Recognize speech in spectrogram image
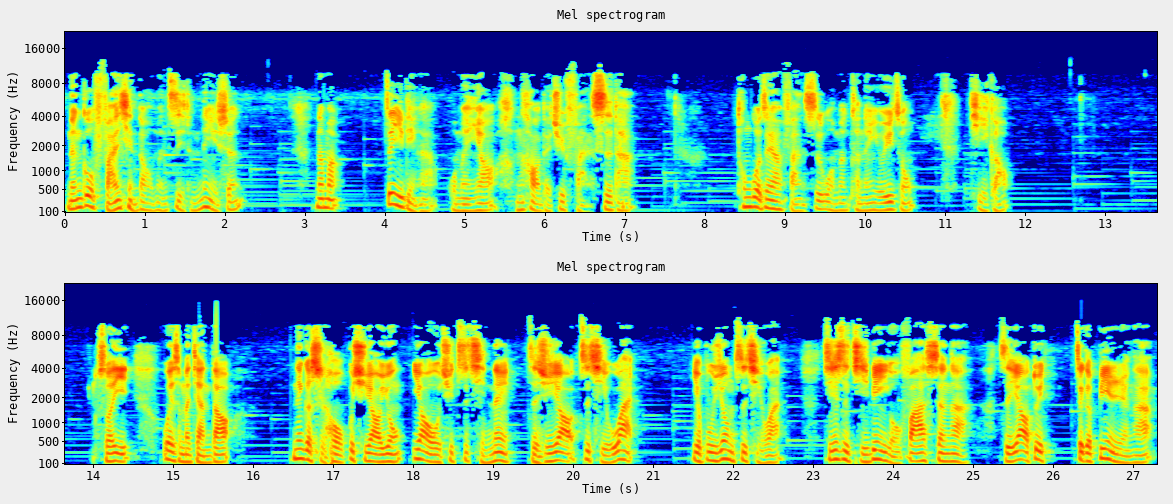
能够反省到我们自己的内身。那么这一点啊，我们要很好的去反思它。通过这样反思，我们可能有一种提高。所以，为什么讲到那个时候不需要用药物去治其内，只需要治其外？也不用治其外，即使疾病有发生啊，只要对这个病人啊，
